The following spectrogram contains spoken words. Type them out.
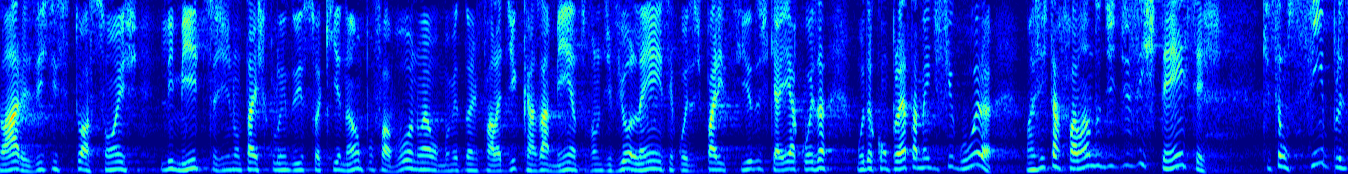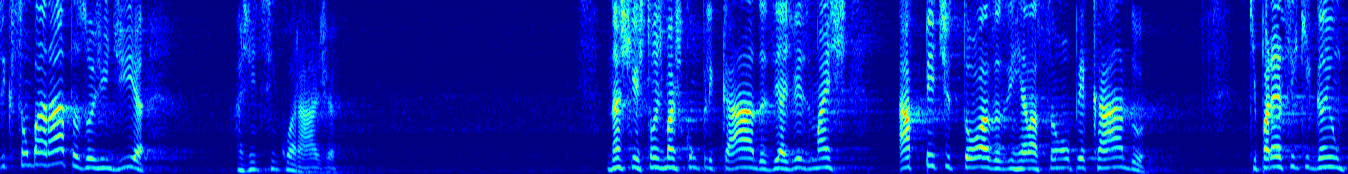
Claro, existem situações, limites, a gente não está excluindo isso aqui, não, por favor, não é o momento da gente falar de casamento, falando de violência, coisas parecidas, que aí a coisa muda completamente de figura. Mas a gente está falando de desistências, que são simples e que são baratas hoje em dia. A gente se encoraja. Nas questões mais complicadas e às vezes mais apetitosas em relação ao pecado, que parecem que ganham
